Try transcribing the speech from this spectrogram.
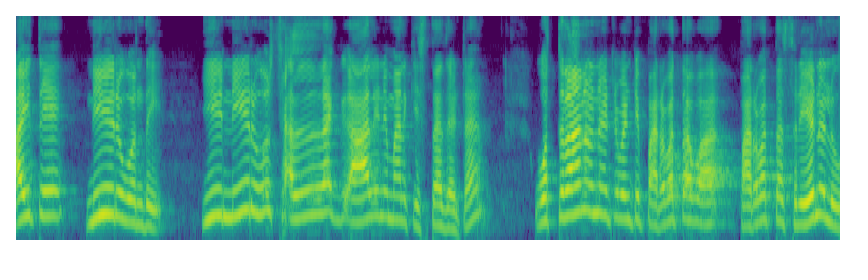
అయితే నీరు ఉంది. ఈ నీరు చల్ల గాలిని మనకి ఇస్తుందట ఉత్తరాన ఉన్నటువంటి పర్వత పర్వత శ్రేణులు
